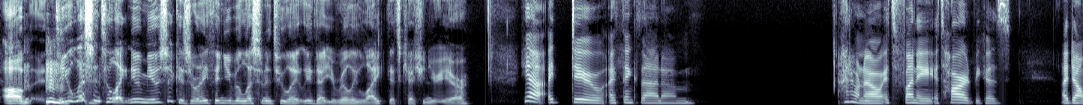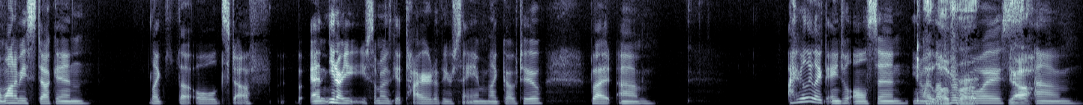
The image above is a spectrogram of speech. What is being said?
Um, do you listen to like new music? Is there anything you've been listening to lately that you really like that's catching your ear? Yeah, I do. I think that um I don't know. It's funny. It's hard because I don't want to be stuck in like the old stuff. And you know, you, you sometimes get tired of your same like go to. But um I really liked Angel Olsen. You know, I, I love, love her, her. voice. Yeah. Um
